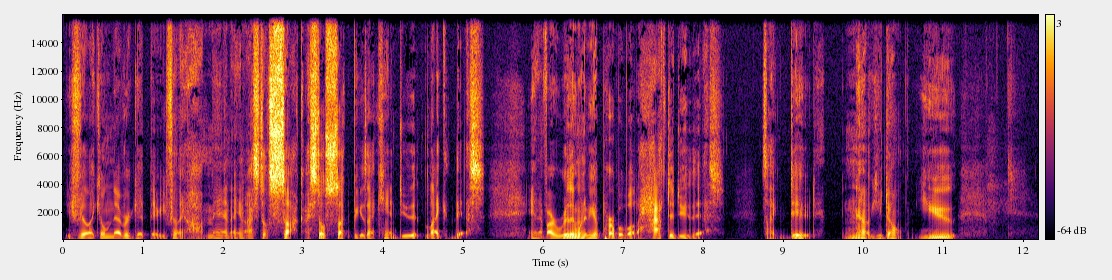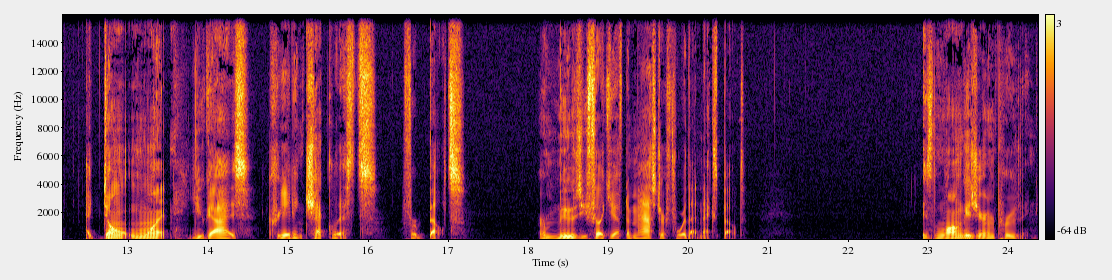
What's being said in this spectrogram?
You feel like you'll never get there. You feel like, oh man, I, you know, I still suck. I still suck because I can't do it like this. And if I really want to be a purple belt, I have to do this. It's like, dude, no, you don't. You, I don't want you guys creating checklists for belts or moves you feel like you have to master for that next belt. As long as you're improving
